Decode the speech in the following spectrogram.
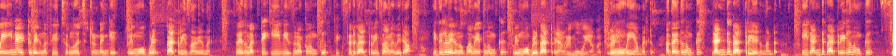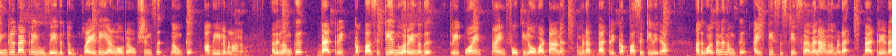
മെയിൻ ആയിട്ട് വരുന്ന ഫീച്ചർ എന്ന് വെച്ചിട്ടുണ്ടെങ്കിൽ റിമൂവബിൾ ബാറ്ററീസ് ആണ് വരുന്നത്. അതായത് മറ്റ് ഇ വിസിനൊക്കെ നമുക്ക് ഫിക്സഡ് ബാറ്ററീസ് ആണ് വരിക. ഇതിൽ വരുന്ന സമയത്ത് നമുക്ക് റിമൂവബിൾ ബാറ്ററി ആണ്. റിമൂവ് ചെയ്യാൻ പറ്റും റിമൂവ് ചെയ്യാൻ പറ്റും. അതായത് നമുക്ക് രണ്ട് ബാറ്ററി വരുന്നുണ്ട്. ഈ രണ്ട് ബാറ്ററിയിൽ നമുക്ക് സിംഗിൾ ബാറ്ററി യൂസ് ചെയ്തിട്ടും റൈഡ് ചെയ്യാനുള്ള ഒരു ഓപ്ഷൻസ് നമുക്ക് അവൈലബിൾ ആണ്. അതിൽ നമുക്ക് ബാറ്ററി കപ്പാസിറ്റി എന്ന് പറയുന്നത് three point nine four kilo വാട്ടാണ് നമ്മുടെ ബാറ്ററി കപ്പാസിറ്റി വരിക. അതുപോലെ തന്നെ നമുക്ക് ഐ പി സിക്സ്റ്റി സെവൻ ആണ് നമ്മുടെ ബാറ്ററിയുടെ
